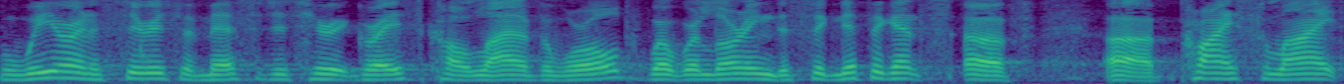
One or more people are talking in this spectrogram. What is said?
We are in a series of messages here at Grace called Light of the World, where we're learning the significance of uh, Christ's light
